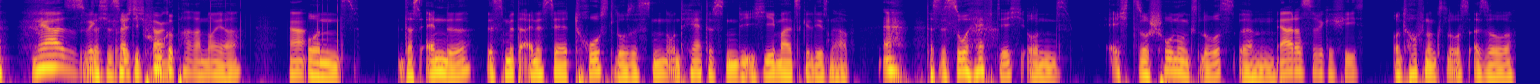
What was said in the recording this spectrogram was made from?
Ja, es ist wirklich das ist halt die pure krank. Paranoia. Ja. Und das Ende ist mit eines der trostlosesten und härtesten, die ich jemals gelesen habe. Äh. Das ist so heftig und echt so schonungslos ähm, Ja, das ist wirklich fies. und hoffnungslos. Also,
